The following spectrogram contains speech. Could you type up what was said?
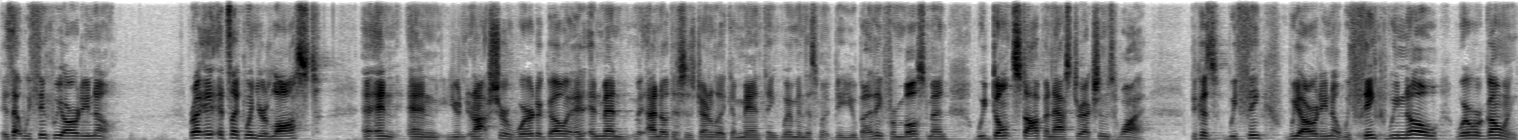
is that we think we already know. Right? It's like when you're lost and, and you're not sure where to go. And, and, men, I know this is generally like a man thing, women, this might be you, but I think for most men, we don't stop and ask directions. Why? Because we think we already know. We think we know where we're going.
